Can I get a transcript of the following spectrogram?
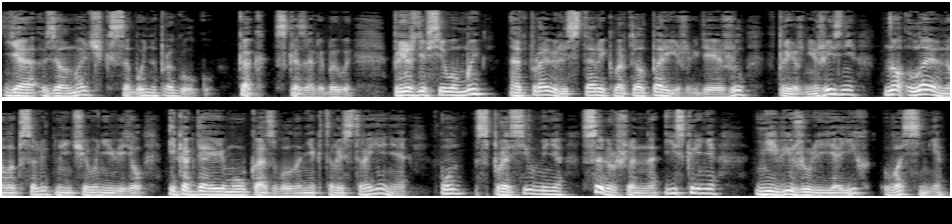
Я взял мальчика с собой на прогулку. Как сказали бы вы? Прежде всего мы отправились в старый квартал Парижа, где я жил в прежней жизни, но Лайонел абсолютно ничего не видел, и когда я ему указывал на некоторые строения, он спросил меня совершенно искренне, не вижу ли я их во сне.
